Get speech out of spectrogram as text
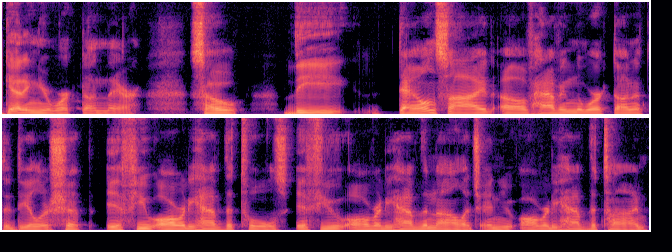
getting your work done there. So the downside of having the work done at the dealership, if you already have the tools, if you already have the knowledge, and you already have the time,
